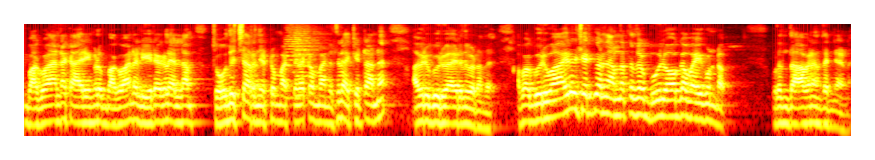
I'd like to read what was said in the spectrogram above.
ഭഗവാന്റെ കാര്യങ്ങളും ഭഗവാന്റെ ലീലകളെല്ലാം ചോദിച്ചറിഞ്ഞിട്ടും മറ്റൊക്കെ മനസ്സിലാക്കിയിട്ടാണ് അവർ ഗുരുവായൂരിൽ നിന്ന് വിടുന്നത്. അപ്പോൾ ഗുരുവായൂർ ശരിക്കും പറഞ്ഞാൽ അന്നത്തെ ഒരു ഭൂലോക വൈകുണ്ഠം വൃന്ദാവനം തന്നെയാണ്.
